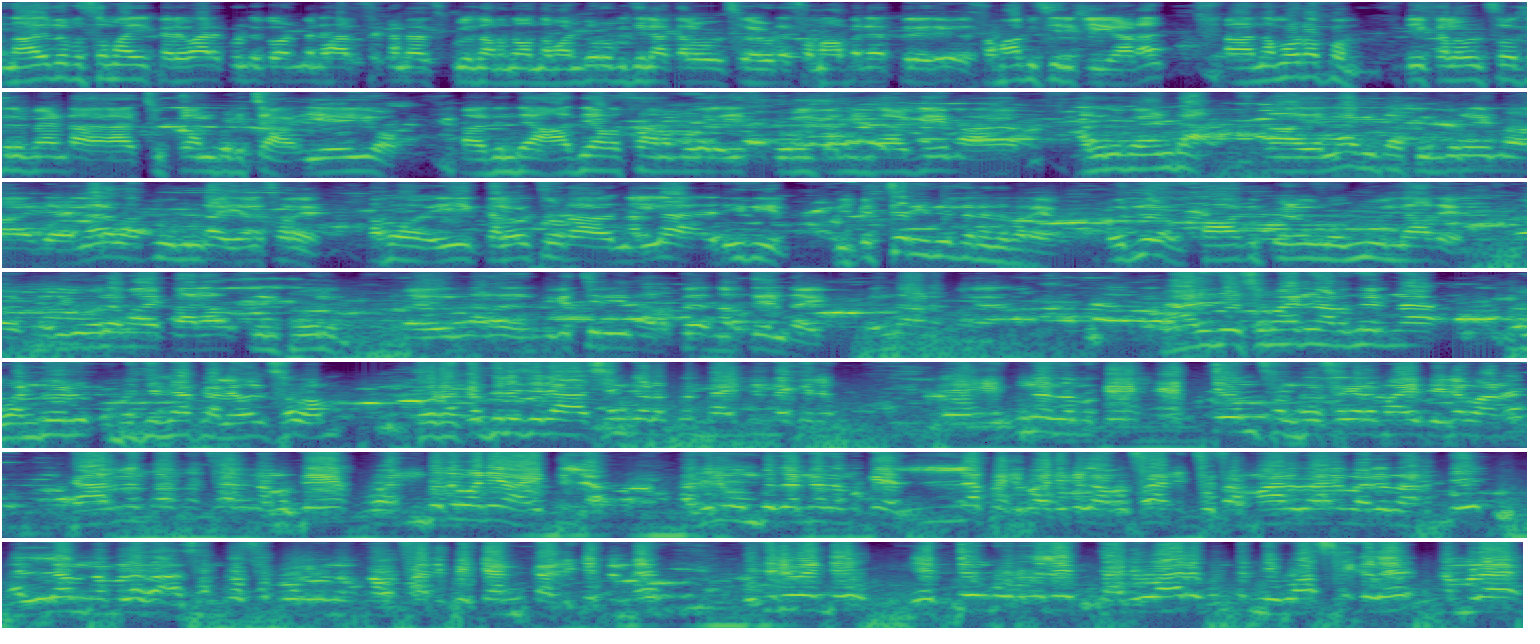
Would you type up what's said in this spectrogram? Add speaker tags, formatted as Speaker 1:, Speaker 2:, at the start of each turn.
Speaker 1: നാല് ദിവസമായി Karuvarakundu government higher secondary സ്കൂളിൽ നടന്നു വന്ന വണ്ടൂർ ഉപജില്ലാ കലോത്സവം ഇവിടെ സമാപനത്തിൽ സമാപിച്ചിരിക്കുകയാണ് നമ്മോടൊപ്പം ഈ കലോത്സവത്തിന് വേണ്ട ചുക്കാൻ പിടിച്ച എയോ അതിന്റെ ആദ്യാവസാനം മുതൽ ഈ സ്കൂളിൽ തന്നെ ഉണ്ടാകുകയും അതിന് വേണ്ട എല്ലാവിധ പിന്തുണയും എല്ലാവരും എല്ലാവരുടെ ഉണ്ടായി സാറേ? അപ്പോ ഈ കലോത്സവം നല്ല രീതിയിൽ മികച്ച രീതിയിൽ തന്നെ എന്ന് പറയാം. ഒരു പാകപ്പിഴവുകളൊന്നുമില്ലാതെ പ്രതികൂലമായ കാലാവസ്ഥയിൽ പോലും മികച്ച രീതിയിൽ നടത്ത നടത്തുകയുണ്ടായി എന്താണ് പറയാൻ
Speaker 2: നാല് ദിവസമായിട്ട് നടന്നിരുന്ന വണ്ടൂർ ഉപജില്ലാ കലോത്സവം തുടക്കത്തിൽ ചില ആശങ്കകളൊക്കെ ഉണ്ടായിട്ടുണ്ടെങ്കിലും ഇന്ന് നമുക്ക് ഏറ്റവും സന്തോഷകരമായ ദിനമാണ്. കാരണം എന്താണെന്ന് വെച്ചാൽ നമുക്ക് ഒൻപത് മണി ആയിട്ടില്ല. അതിനു മുമ്പ് തന്നെ നമുക്ക് എല്ലാ പരിപാടികളും അവസാനിച്ച് സമ്മാനദാനം വരെ നടത്തി എല്ലാം നമ്മൾ സന്തോഷപൂർവം നമുക്ക് അവസാനിപ്പിക്കാൻ കഴിഞ്ഞിട്ടുണ്ട്. ഇതിനുവേണ്ടി ഏറ്റവും കൂടുതൽ കരുവാരകുണ്ട് നിവാസികൾ നമ്മളെ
